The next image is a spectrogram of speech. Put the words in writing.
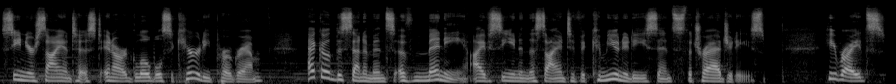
senior scientist in our global security program, echoed the sentiments of many I've seen in the scientific community since the tragedies. He writes,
